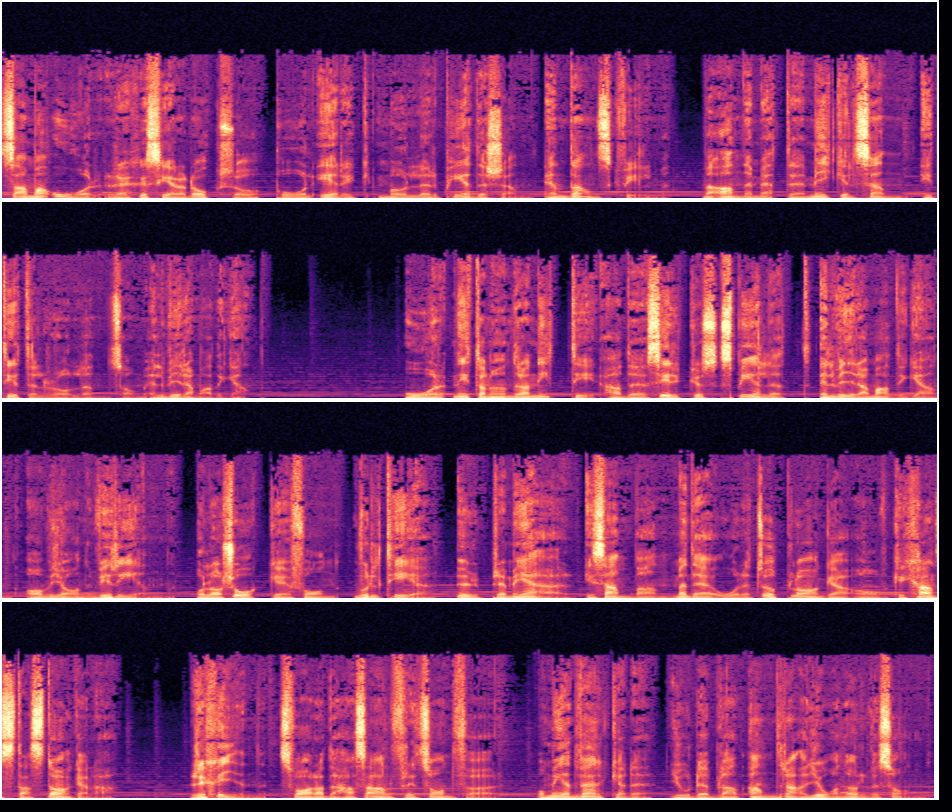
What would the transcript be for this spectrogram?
Samma år regisserade också Paul Erik Möller Pedersen en dansk film med Anne-Mette Mikkelsen i titelrollen som Elvira Madigan. År 1990 hade cirkusspelet Elvira Madigan av Jan Virén och Lars-Åke von Vulté urpremiär i samband med det årets upplaga av Kristianstadsdagarna. Regin svarade Hasse Alfredsson för och medverkade gjorde bland andra Johan Ulveson.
